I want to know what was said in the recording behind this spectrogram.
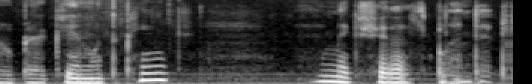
go back in with the pink and make sure that's blended.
